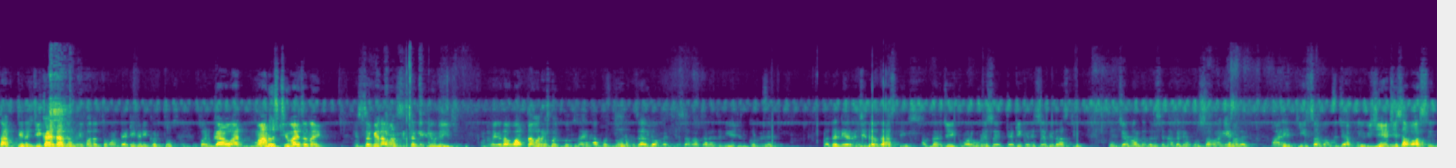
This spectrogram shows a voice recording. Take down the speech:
ताकदीनं जी काय लागेल ती मदत तुम्हाला त्या ठिकाणी करतो. पण गावात माणूस ठेवायचा नाही. सभेला माणसं सगळी घेऊन यायची. वातावरण बदलून जाईल. आपण दोन हजार लोकांची सभा करायचं नियोजन करतोय. आदरणीय रणजितदादा असतील आमदार जयकुमार गोरे साहेब त्या ठिकाणी सभेला असतील त्यांच्या मार्गदर्शनाखाली आपण सभा घेणार आहे आणि ती सभा म्हणजे आपली विजयाची सभा असेल.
